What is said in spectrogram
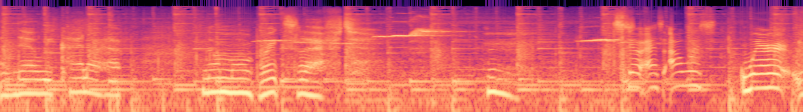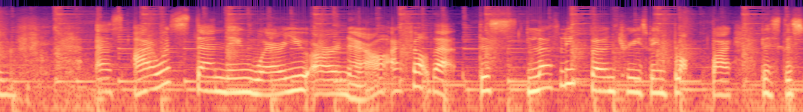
and then we kind of have no more bricks left. Hmm. So as I was where as I was standing where you are now, I felt that this lovely fern tree is being blocked by this, this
